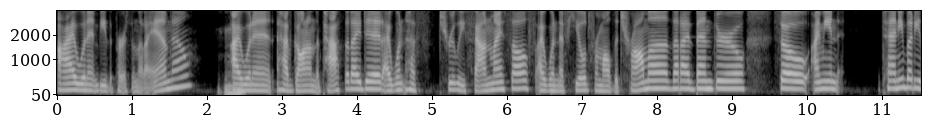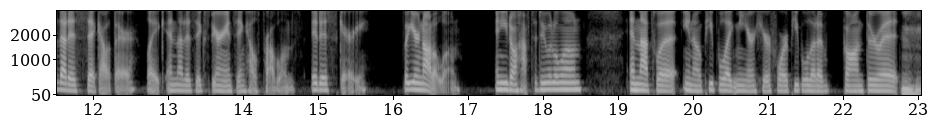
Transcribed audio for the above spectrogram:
I wouldn't be the person that I am now. Mm-hmm. I wouldn't have gone on the path that I did. I wouldn't have truly found myself. I wouldn't have healed from all the trauma that I've been through. So, I mean, to anybody that is sick out there, like, and that is experiencing health problems, it is scary, but you're not alone and you don't have to do it alone. And that's what, you know, people like me are here for people that have gone through it, Mm-hmm.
